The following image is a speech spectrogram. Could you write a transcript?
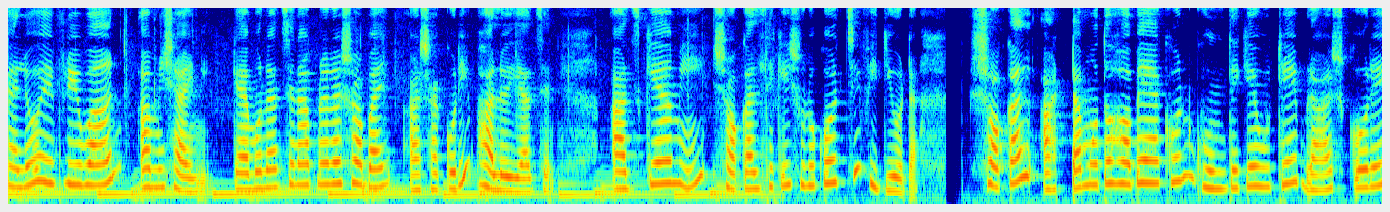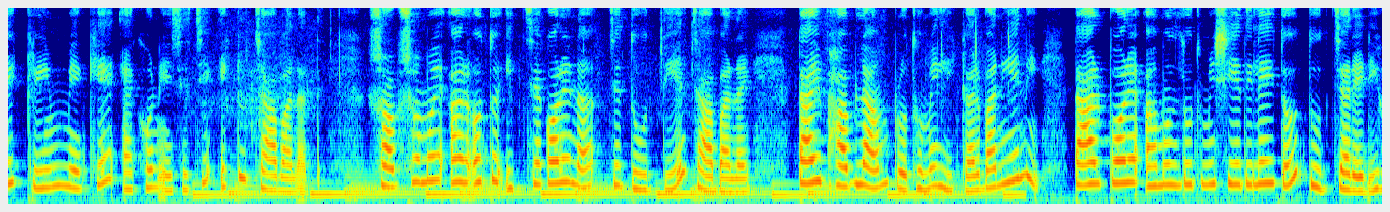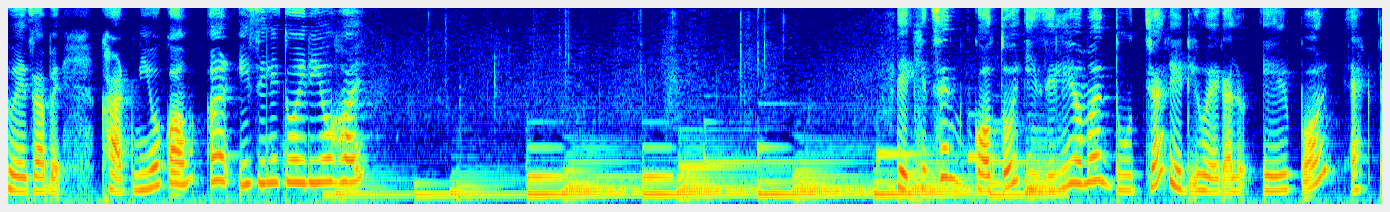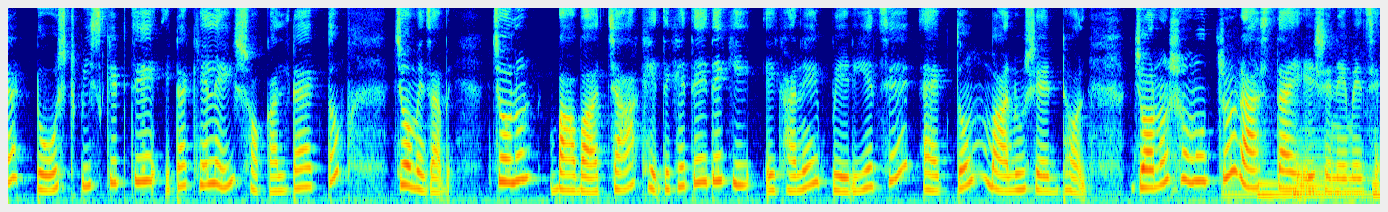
Hello everyone আমি shiny. কেমন আছেন আপনারা সবাই? আশা করি ভালোই আছেন। আজকে আমি সকাল থেকেই শুরু করছি ভিডিওটা। সকাল আটটা মতো হবে এখন। ঘুম থেকে উঠে ব্রাশ করে ক্রিম মেখে এখন এসেছি একটু চা বানাতে। সব সময় আর অত ইচ্ছে করে না যে দুধ দিয়ে চা বানাই। তাই ভাবলাম প্রথমে লিকার বানিয়ে নিই তারপরে আমুল দুধ মিশিয়ে দিলেই তো দুধ চা রেডি হয়ে যাবে। খাটনিও কম আর ইজিলি তৈরিও হয়। দেখেছেন কত ইজিলি আমার দুধ চা রেডি হয়ে গেল। এরপর একটা টোস্ট বিস্কিট দিয়ে এটা খেলেই সকালটা একদম জমে যাবে। চলুন বাবা চা খেতে খেতেই দেখি এখানে বেরিয়েছে একদম মানুষের ঢল। জনসমুদ্র রাস্তায় এসে নেমেছে।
